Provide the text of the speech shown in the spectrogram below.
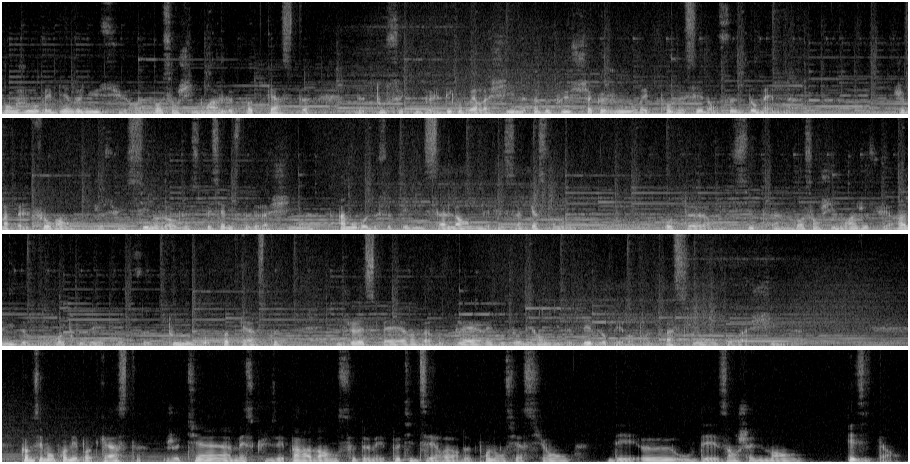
Bonjour et bienvenue sur Boss en chinois, le podcast de tous ceux qui veulent découvrir la Chine un peu plus chaque jour et progresser dans ce domaine. Je m'appelle Florent, je suis sinologue, spécialiste de la Chine, amoureux de ce pays, sa langue et sa gastronomie. Auteur du site Un boss en chinois, je suis ravi de vous retrouver pour ce tout nouveau podcast qui, je l'espère, va vous plaire et vous donner envie de développer votre passion pour la Chine. Comme c'est mon premier podcast, je tiens à m'excuser par avance de mes petites erreurs de prononciation, des E ou des enchaînements hésitants.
